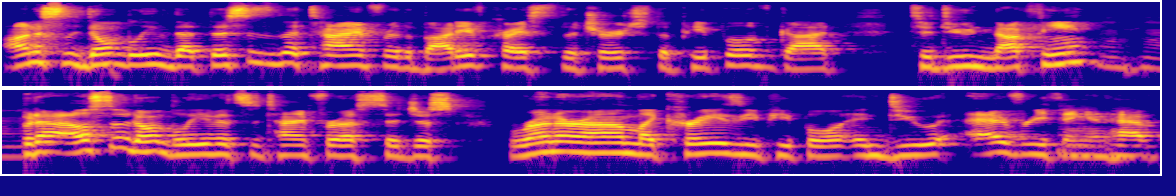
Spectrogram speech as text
honestly don't believe that this is the time for the body of Christ, the church, the people of God to do nothing. Mm-hmm. But I also don't believe it's the time for us to just run around like crazy people and do everything and have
